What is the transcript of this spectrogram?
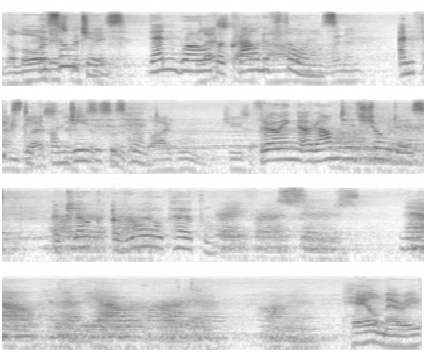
the Lord The is with soldiers thee. then wove a Blessed crown art of thou among thorns women, and fixed it on is Jesus' head, womb, Jesus. throwing around his shoulders a cloak of royal purple. Pray for us sinners, now and at the hour of our death. Amen. Hail Mary,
